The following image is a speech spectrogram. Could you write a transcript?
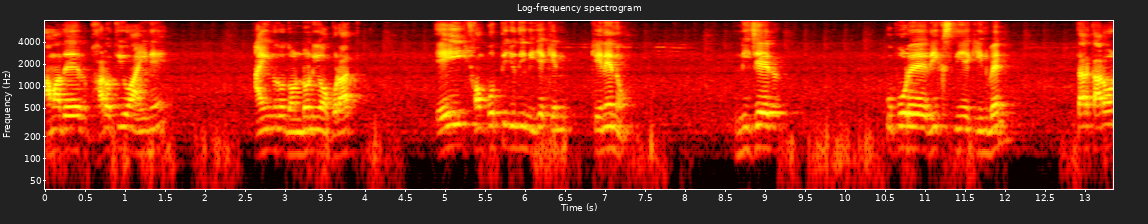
আমাদের ভারতীয় আইনে আইনত দণ্ডনীয় অপরাধ। এই সম্পত্তি যদি নিজে কেন, কেনেনও, নিজের উপরে রিস্ক নিয়ে কিনবেন। তার কারণ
